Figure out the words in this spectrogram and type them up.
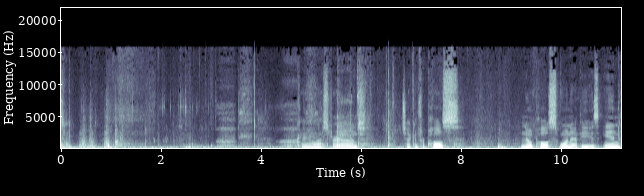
16, Okay, last round. Checking for pulse. No pulse. One epi is in.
